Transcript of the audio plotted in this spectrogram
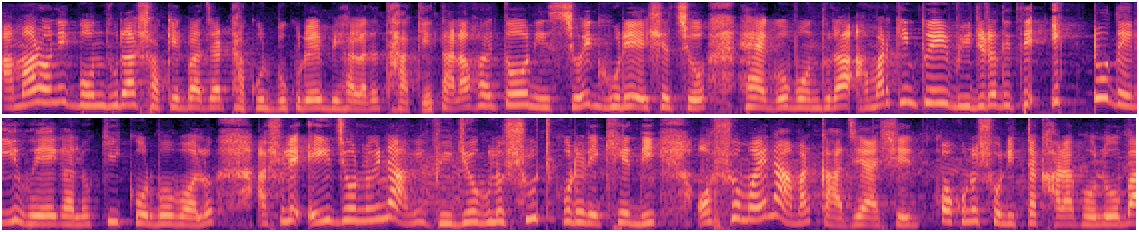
আমার অনেক বন্ধুরা শখের বাজার ঠাকুরপুকুরের বেহালাতে থাকে। তারা হয়তো নিশ্চয়ই ঘুরে এসেছ। হ্যাঁ গো বন্ধুরা, আমার কিন্তু এই ভিডিওটা দিতে একটু দেরি হয়ে গেল। কি করব বলো? আসলে এই জন্যই না আমি ভিডিওগুলো শ্যুট করে রেখে দিই। অসময়ে না আমার কাজে আসে। কখনো শরীরটা খারাপ হলো বা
